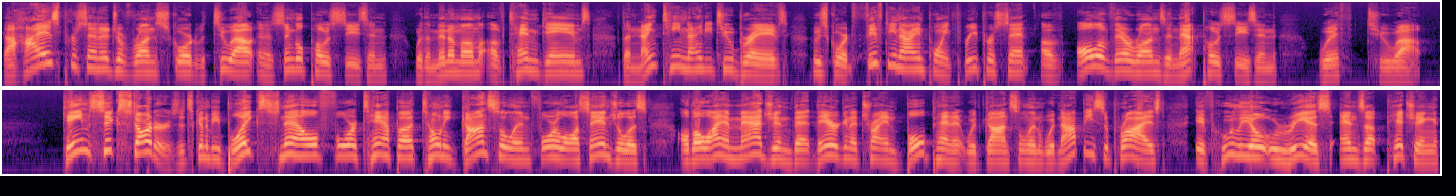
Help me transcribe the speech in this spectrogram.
The highest percentage of runs scored with two out in a single postseason with a minimum of 10 games, the 1992 Braves, who scored 59.3% of all of their runs in that postseason with two out. Game six starters. It's going to be Blake Snell for Tampa, Tony Gonsolin for Los Angeles. Although I imagine that they're going to try and bullpen it with Gonsolin. Would not be surprised if Julio Urias ends up pitching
